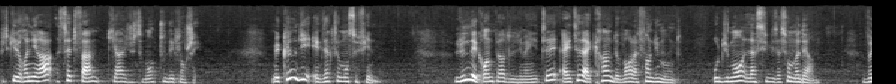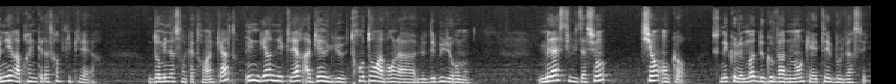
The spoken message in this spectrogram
puisqu'il reniera cette femme qui a justement tout déclenché. Mais que nous dit exactement ce film? L'une des grandes peurs de l'humanité a été la crainte de voir la fin du monde, ou du moins la civilisation moderne, venir après une catastrophe nucléaire. Dans 1984, une guerre nucléaire a bien eu lieu, 30 ans avant le début du roman. Mais la civilisation tient encore. Ce n'est que le mode de gouvernement qui a été bouleversé.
